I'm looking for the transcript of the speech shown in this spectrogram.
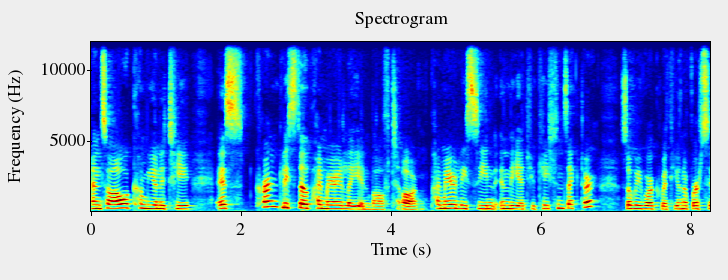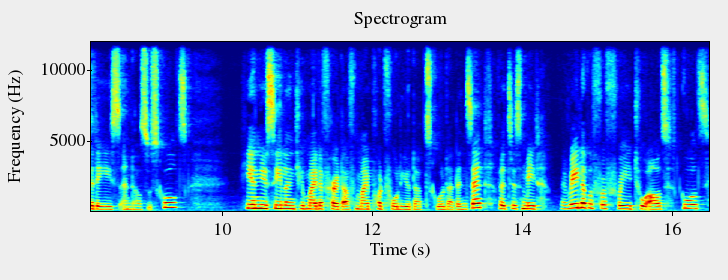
And so our community is currently still primarily involved or primarily seen in the education sector. So we work with universities and also schools. Here in New Zealand, you might have heard of myportfolio.school.nz, which is made available for free to all schools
